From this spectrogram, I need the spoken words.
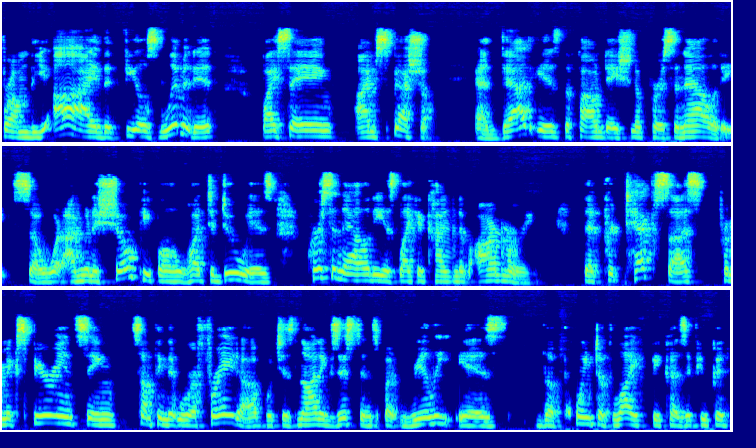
from the I that feels limited by saying I'm special. And that is the foundation of personality. So what I'm going to show people what to do is personality is like a kind of armoring that protects us from experiencing something that we're afraid of, which is non-existence, but really is the point of life because if you could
